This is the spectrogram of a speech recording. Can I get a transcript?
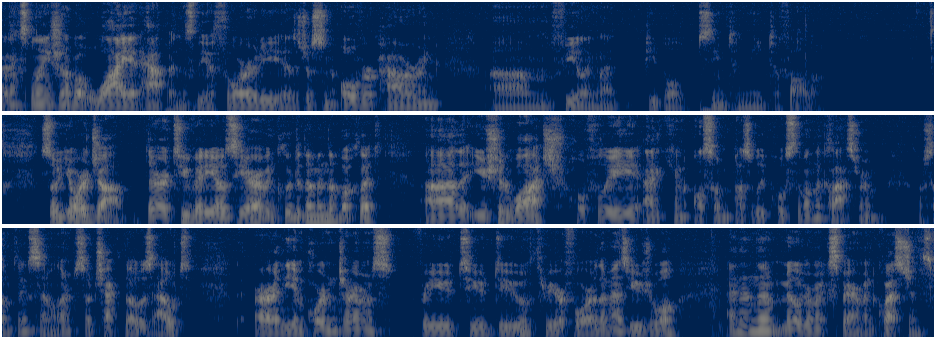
an explanation about why it happens. The authority is just an overpowering um, feeling that people seem to need to follow. So your job. There are two videos here. I've included them in the booklet uh, that you should watch. Hopefully, I can also possibly post them on the classroom or something similar. So check those out. There are the important terms for you to do, three or four of them as usual, and then the Milgram experiment questions.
